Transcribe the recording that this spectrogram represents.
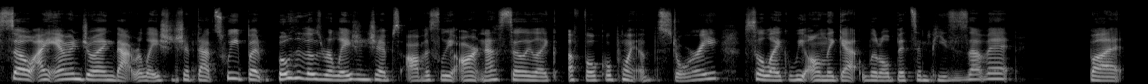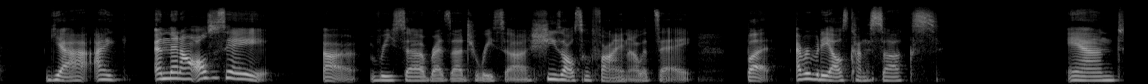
So I am enjoying that relationship. That's sweet, but both of those relationships obviously aren't necessarily like a focal point of the story. So like we only get little bits and pieces of it. But yeah, I and then I'll also say uh Risa, Resa, Teresa, she's also fine, I would say. But everybody else kind of sucks. And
